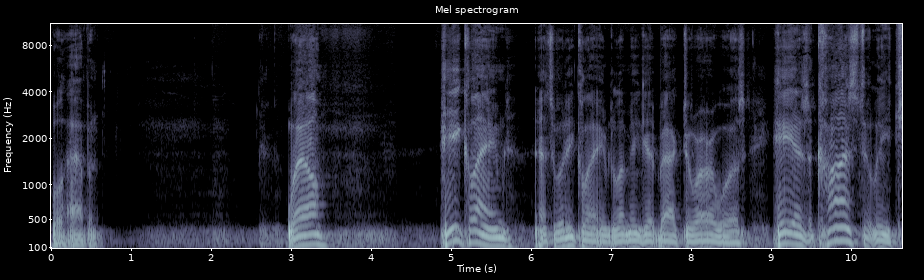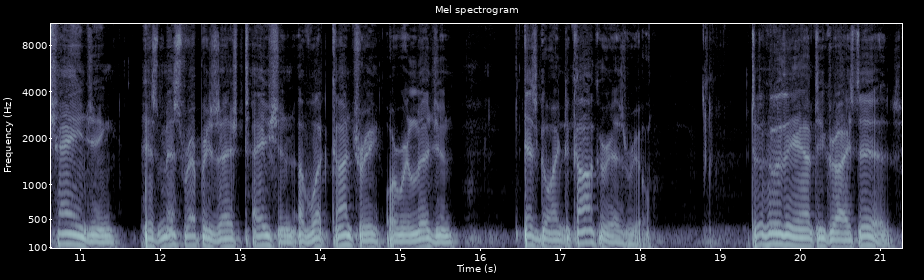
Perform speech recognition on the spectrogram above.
will happen. Well, he claimed, that's what he claimed. Let me get back to where I was. He is constantly changing his misrepresentation of what country or religion is going to conquer Israel to who the Antichrist is.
